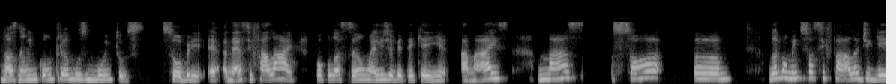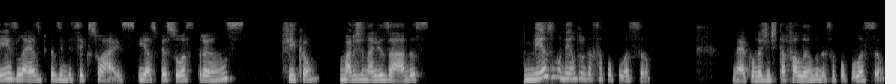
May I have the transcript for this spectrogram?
nós não encontramos muitos sobre, é, né, se fala ah, população LGBTQIA a mais, mas só normalmente só se fala de gays, lésbicas e bissexuais e as pessoas trans ficam marginalizadas mesmo dentro dessa população, né? Quando a gente está falando dessa população.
